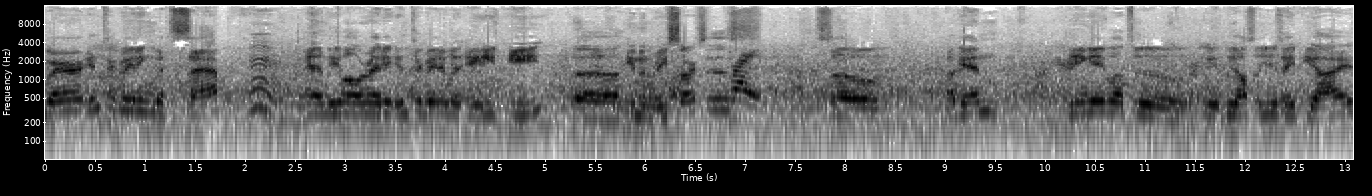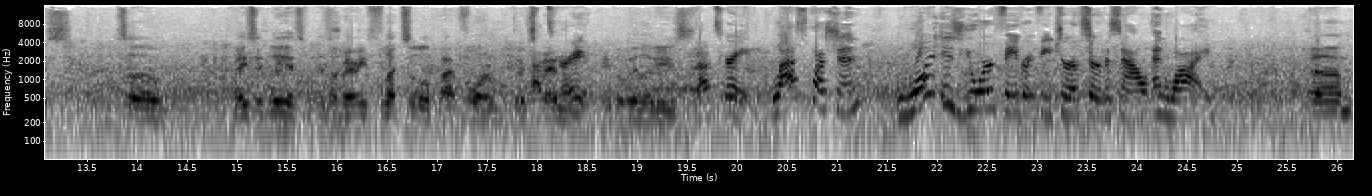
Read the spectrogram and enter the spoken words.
we're integrating with SAP, mm. and we've already integrated with ADP, the human resources. Right. So, again, being able to, we, we also use APIs so basically, it's, it's a very flexible platform to expand capabilities. That's great. Last question. What is your favorite feature of ServiceNow and why? Um,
